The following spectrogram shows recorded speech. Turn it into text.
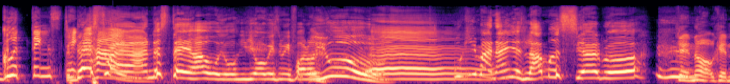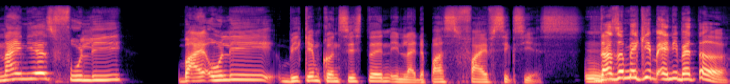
Good things take That's why I time. understand how he always make fun of you. Uh, Bukit nine years lama sial bro. Okay, no, okay, nine years fully, but I only became consistent in like the past five, six years. Doesn't make it any better.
